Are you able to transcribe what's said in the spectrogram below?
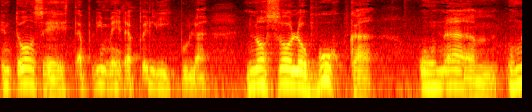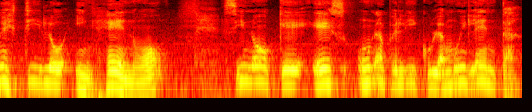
Entonces esta primera película no solo busca una, un estilo ingenuo, sino que es una película muy lenta,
